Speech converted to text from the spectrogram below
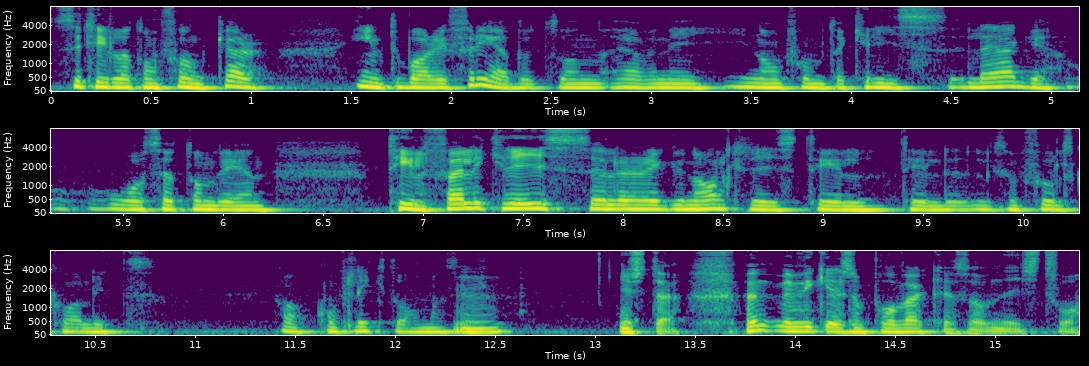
ser till att de funkar. Inte bara i fred utan även i, i någon form av krisläge oavsett om det är en tillfällig kris eller en regional kris till, till liksom fullskaligt ja, konflikt. Då, om man säger. Mm. Just det. Men, men vilka är det som påverkas av NIS 2?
